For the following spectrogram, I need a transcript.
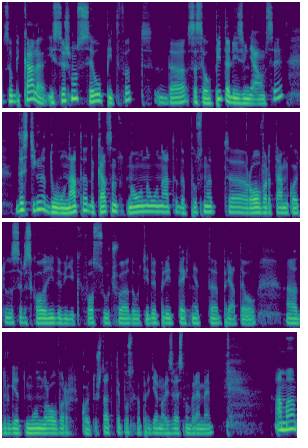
заобикаля. И всъщност се опитват да, са се опитали, извинявам се, да стигнат до Луната, да кацнат отново на Луната, да пуснат а, ровър там, който да се разходи, да види какво се случва, да отиде при техният а, приятел, а, другият Moon Rover, който щатите пуснаха преди едно известно време. Ама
